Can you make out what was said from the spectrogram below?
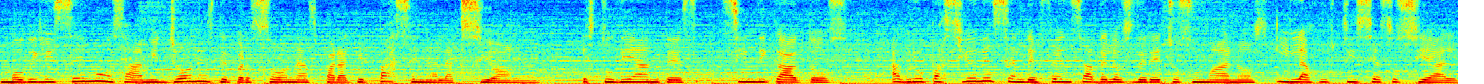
Movilicemos a millones de personas para que pasen a la acción. Estudiantes, sindicatos, agrupaciones en defensa de los derechos humanos y la justicia social,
